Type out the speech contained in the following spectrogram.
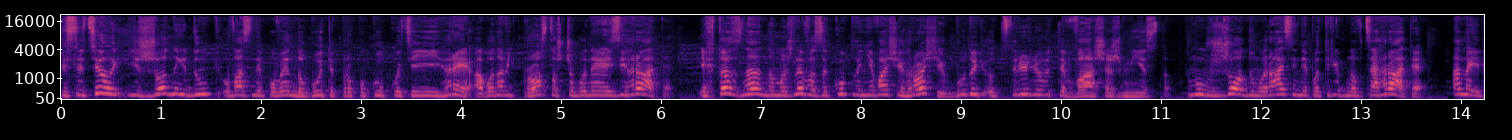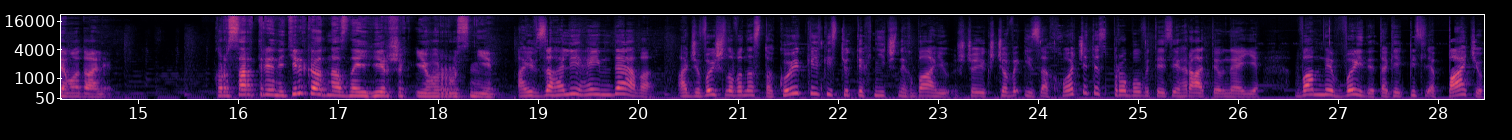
Після цього і жодної думки у вас не повинно бути про покупку цієї гри, або навіть просто щоб у неї зіграти. І хто зна, ну можливо закуплені ваші гроші будуть обстрілювати ваше ж місто. Тому в жодному разі не потрібно в це грати. А ми йдемо далі. Корсар 3 не тільки одна з найгірших ігор русні, а й взагалі геймдева. Адже вийшла вона з такою кількістю технічних багів, що якщо ви і захочете спробувати зіграти в неї, вам не вийде, так як після патчів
